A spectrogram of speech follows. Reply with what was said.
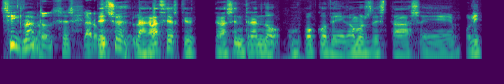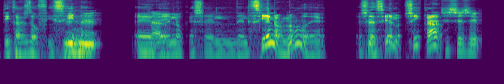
Sí, claro. Entonces, claro. De hecho, la gracia es que te vas entrando un poco, de, digamos, de estas eh, políticas de oficina, eh, de lo que es el del cielo, ¿no? De, es el cielo, sí, claro. Sí, sí, sí.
